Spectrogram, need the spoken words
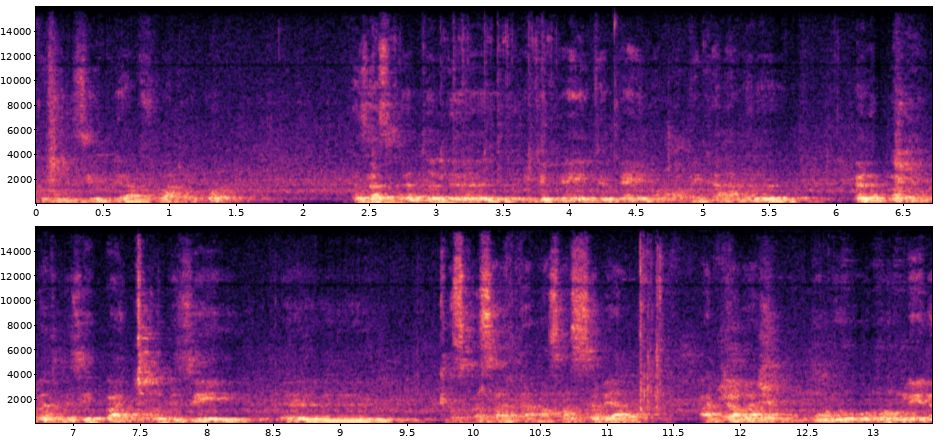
ክፉ ጊዜ እንዲያልፉ አድርጓል። ከዛ ሲቀጥል ኢትዮጵያዊ ኢትዮጵያዊ ነው። አሜሪካን ሀገር በነበርንበት ጊዜ በአጭር ጊዜ ቅስቀሳና ማሳሰቢያ አዳራሽ ሙሉ ሆኖ ሌላ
